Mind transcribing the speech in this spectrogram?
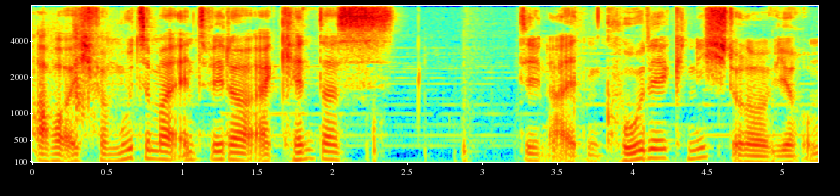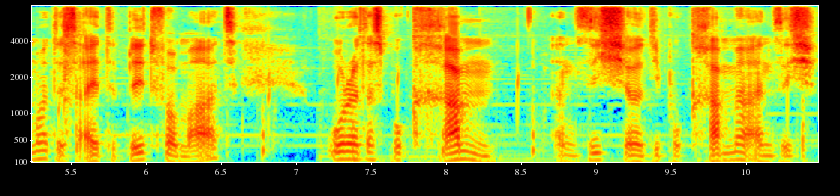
Aber ich vermute mal, entweder erkennt das den alten Codec nicht oder wie auch immer, das alte Bildformat. oder das Programm an sich oder die Programme an sich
